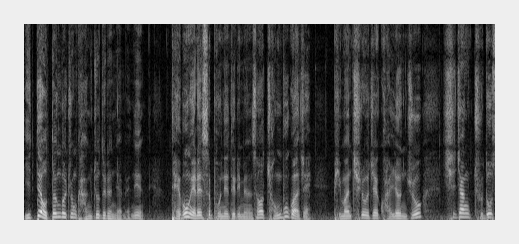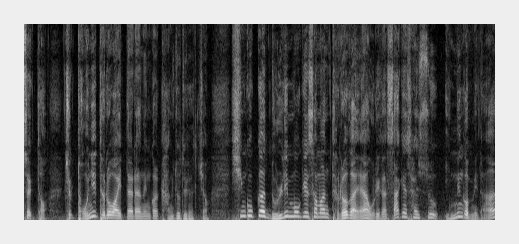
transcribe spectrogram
이때 어떤 걸 좀 강조드렸냐면은 대봉 LS 보내드리면서 정부 과제, 비만 치료제 관련주 시장 주도 섹터, 즉 돈이 들어와 있다라는 걸 강조드렸죠. 신고가 눌림목에서만 들어가야 우리가 싸게 살 수 있는 겁니다.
